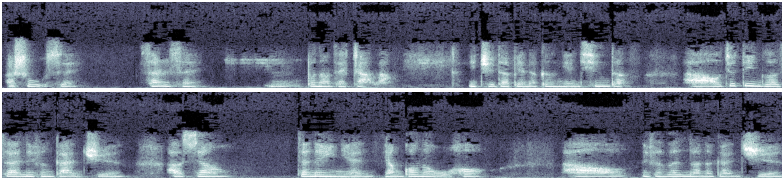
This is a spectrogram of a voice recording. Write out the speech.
二十五岁、三十岁？嗯，不能再长了，你值得变得更年轻的。好，就定格在那份感觉，好像。在那一年阳光的午后，好，那份温暖的感觉，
